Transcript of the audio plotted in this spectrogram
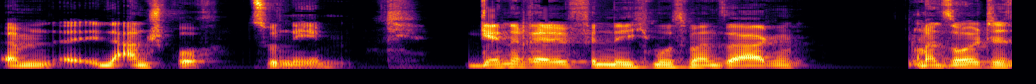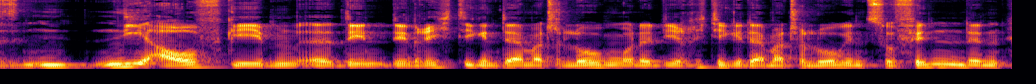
ähm, in Anspruch zu nehmen. Generell finde ich, muss man sagen, man sollte nie aufgeben, äh, den, den richtigen Dermatologen oder die richtige Dermatologin zu finden, denn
